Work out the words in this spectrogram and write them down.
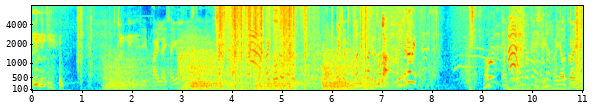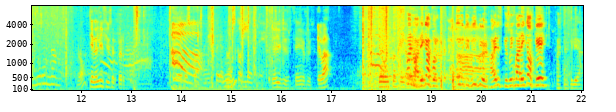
Sí, paila y ahí van. está. Ay, todo, todo, todo. Buenísimo, mátelo, mátelo, mátelo. No interrogue. ¿No? Cargador. Había otro ahí, no. Tiene el diffuser, perro. correr, pero no esconderte. Tiene diffuser, tiene diffuser. ¿Te va? Yo voy contigo. Ay, marica, por. ¿Eres que soy marica o qué? Ay, tranquilidad.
